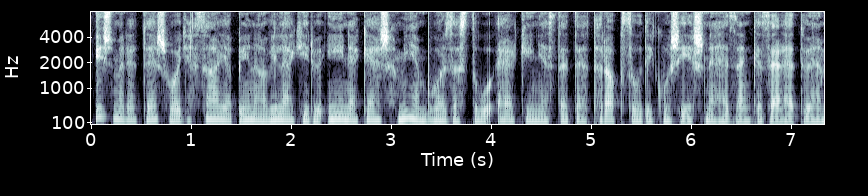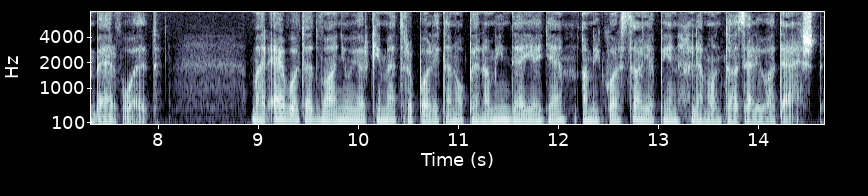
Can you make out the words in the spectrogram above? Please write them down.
Ismeretes, hogy Szaljapin a világhírű énekes milyen borzasztó, elkényeztetett, rapszódikus és nehezen kezelhető ember volt. Már el volt adva a New Yorki Metropolitan Opera minden jegye, amikor Szaljapin lemondta az előadást.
